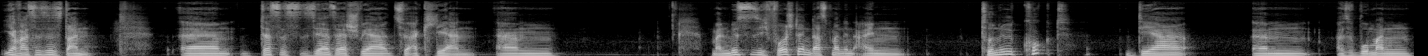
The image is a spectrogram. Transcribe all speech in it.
Ja, was ist es dann? Ähm, das ist sehr, sehr schwer zu erklären. Ähm, man müsste sich vorstellen, dass man in einen Tunnel guckt, der, ähm, also wo man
